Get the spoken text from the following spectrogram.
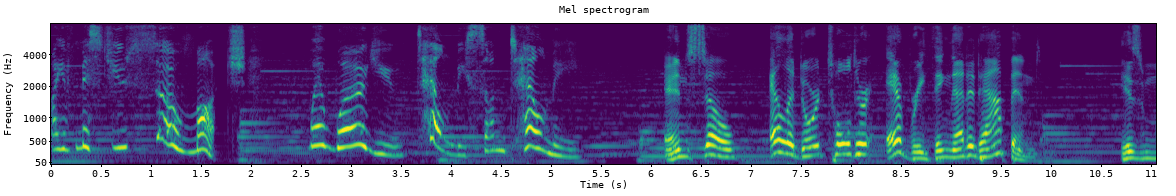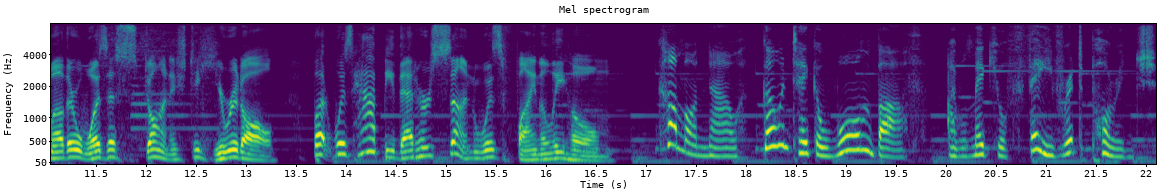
I have missed you so much. Where were you? Tell me, son, tell me. And so, Elidor told her everything that had happened. His mother was astonished to hear it all, but was happy that her son was finally home. Come on now, go and take a warm bath. I will make your favorite porridge.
